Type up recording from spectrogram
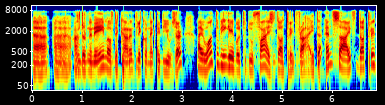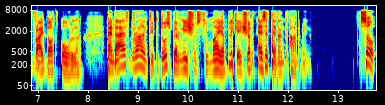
uh, uh, under the name of the currently connected user, I want to be able to do files.readwrite and sites.readwrite.all. And I have granted those permissions to my application as a tenant admin. So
